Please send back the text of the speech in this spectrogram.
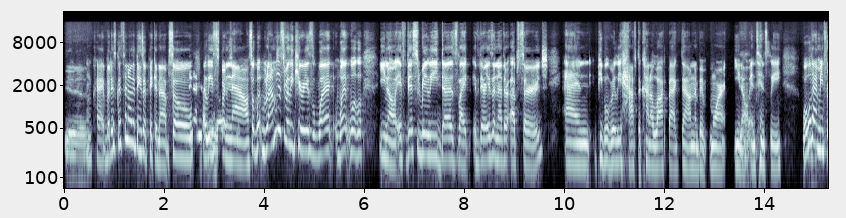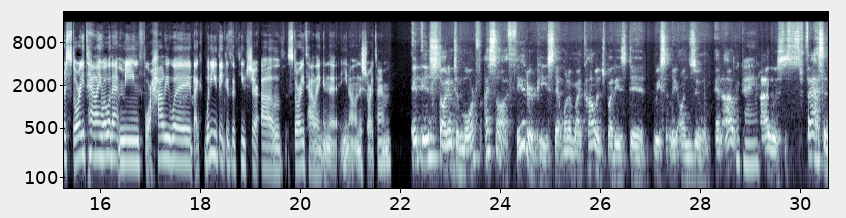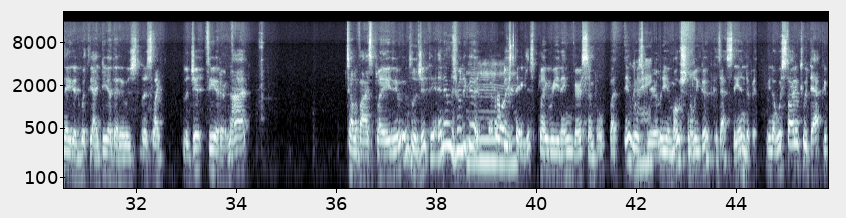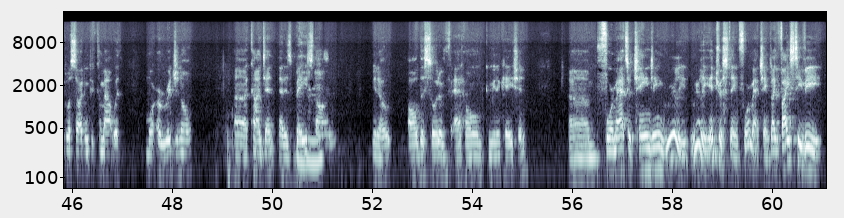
Yeah. Okay, but it's good to know that things are picking up. So Yeah, at least for now. So, but, but I'm just really curious. What what will you know if this really does like if there is another upsurge and people really have to kind of lock back down a bit more, you know, intensely. What will that mean for storytelling? What will that mean for Hollywood? Like, what do you think is the future of storytelling in the you know in the short term? It is starting to morph. I saw a theater piece that one of my college buddies did recently on Zoom, and I Okay. I was fascinated with the idea that it was this like legit theater, not televised plays. It, was legit, thea- and it was really good. Mm. Early stages, play reading, very simple, but it was Okay. really emotionally good because that's the end of it. You know, we're starting to adapt. People are starting to come out with more original uh, content that is based Mhm. on, you know, all this sort of at-home communication. Um, formats are changing, really, really interesting format change. Like Vice TV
